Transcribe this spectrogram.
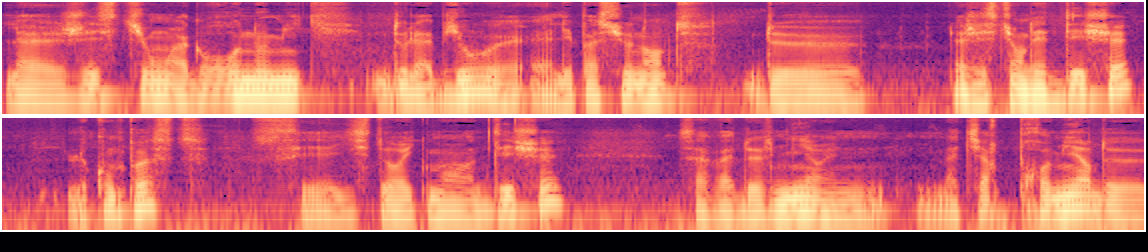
La gestion agronomique de la bio, elle est passionnante. De la gestion des déchets, le compost, c'est historiquement un déchet. Ça va devenir une, matière première de,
